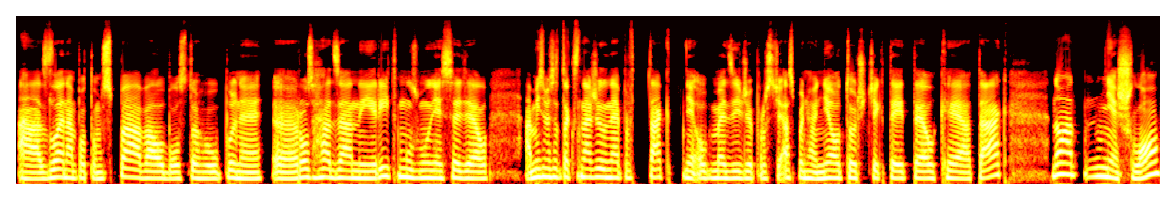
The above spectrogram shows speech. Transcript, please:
a zle nám potom spával, bol z toho úplne e, rozhádzaný, rytmus mu nesedel a my sme sa tak snažili najprv tak neobmedziť, že proste aspoň ho neotočte k tej telke a tak. No a nešlo.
